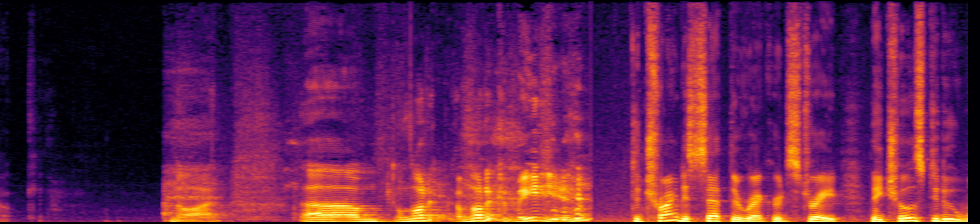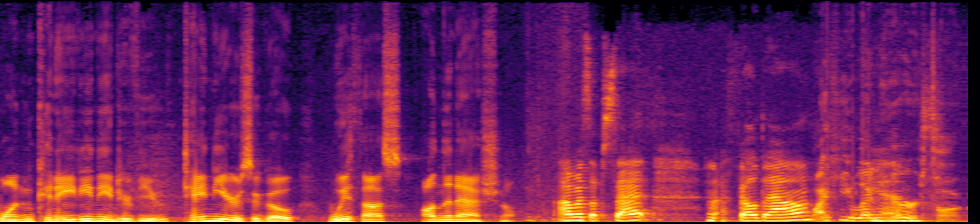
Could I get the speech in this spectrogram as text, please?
Okay. Not. Um, I'm not. A, I'm not a comedian. To try to set the record straight, they chose to do one Canadian interview 10 years ago with us on The National. I was upset and I fell down. Why he letting her talk?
